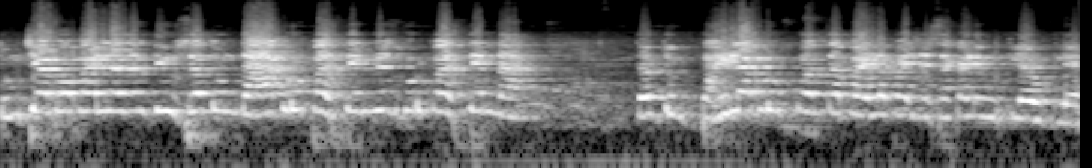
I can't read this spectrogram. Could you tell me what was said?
तुमच्या मोबाईलला जर दिवसातून दहा ग्रुप असतील वीस ग्रुप असतील ना तर तुम पहिला ग्रुप कोणता पाहिला पाहिजे? सकाळी उठल्या उठल्या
